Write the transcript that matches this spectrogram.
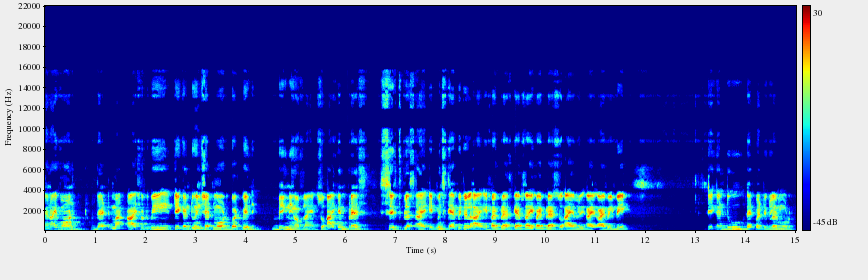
And I want that my I should be taken to insert mode but with beginning of line. So I can press shift plus I. It means capital I. If I press caps I if I press so I will I, I will be taken to that particular mode.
